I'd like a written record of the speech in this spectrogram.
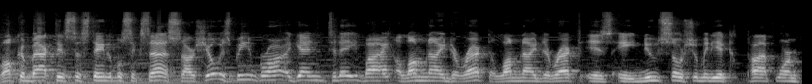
Welcome back to Sustainable Success. Our show is being brought again today by Alumni Direct. Alumni Direct is a new social media platform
